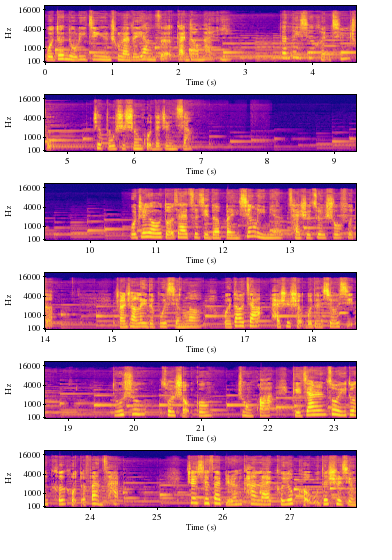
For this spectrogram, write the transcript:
我对努力经营出来的样子感到满意，但内心很清楚，这不是生活的真相。我只有躲在自己的本性里面，才是最舒服的。常常累得不行了，回到家还是舍不得休息。读书、做手工、种花，给家人做一顿可口的饭菜，这些在别人看来可有可无的事情，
